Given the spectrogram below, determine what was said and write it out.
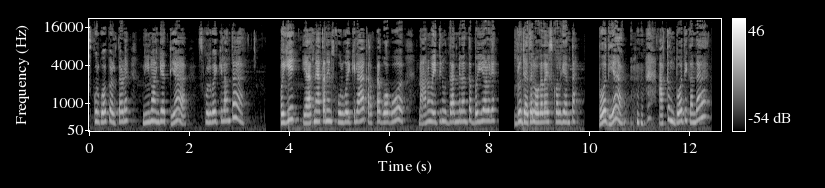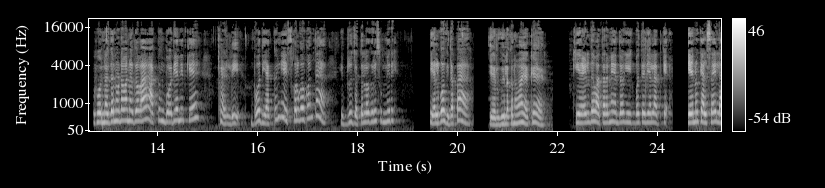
ಸ್ಕೂಲ್ಗೆ ಹೋಗಿ ಕಳ್ತಾಳೆ. ನೀನು ಹಂಗೆ ಹತ್ತೀಯಾ ಸ್ಕೂಲ್ಗೆ ಹೋಯ್ಕಿಲ್ಲ ಅಂತ? ಬಯ್ಯಿ ಯಾಕನೇ ಅಕ್ಕ ನೀನು ಸ್ಕೂಲ್ಗೆ ಹೋಯ್ಕಿಲ್ಲ? ಕರೆಕ್ಟಾಗಿ ಹೋಗು. ನಾನು ಹೋಯ್ತೀನಿ ಉದ್ದಾದ್ಮೇಲೆ ಅಂತ ಬಯ್ಯಿ ಅವಳಿಗೆ. ಇಬ್ರು ಜೊತೆಲಿ ಹೋಗೋದ ಸ್ಕೂಲ್ಗೆ ಅಂತ. ಬೋದಿಯಾ? ಅಕ್ಕಂಗೆ ಬೋದಿ ಕಂದ? ಹೋ ನಗ ನೋಡವ ನಗವ ಅಕ್ಕಂಗೆ ಬೋದಿ ಅನ್ನಿದ್ಕೆ? ಕಳ್ಳಿ, ಬೋದಿ ಅಕ್ಕಂಗೆ ಸ್ಕೂಲ್ಗೆ ಹೋಗು ಅಂತ. ಇಬ್ರು ಜೊತೆಲಿ ಹೋಗ್ರಿ ಸುಮ್ಮನಿರಿ ಎಲ್ಗೋಗಿದಪ್ಪ ಎಲ್ಗೂ ಇಲ್ಲ ಕಣವ ಯಾಕೆ? ಕೇಳ್ದೆ ವಾತಾವರಣ ಎದ್ದೋಗಿ ಈಗ ಬರ್ತಿದೆಯಲ್ಲ ಅದಕ್ಕೆ ಏನು ಕೆಲಸ ಇಲ್ಲ?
